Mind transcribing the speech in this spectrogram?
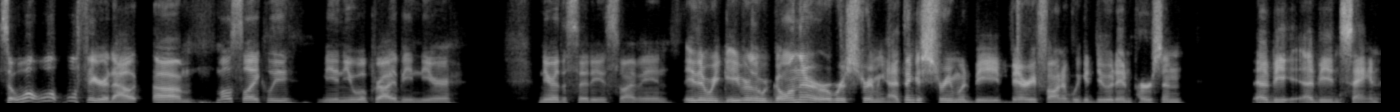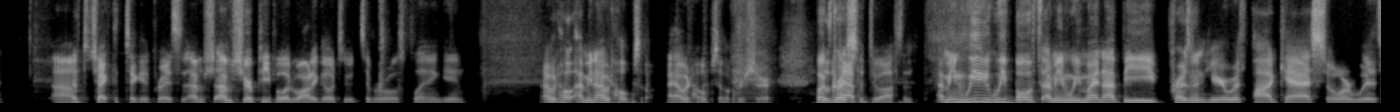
So we'll we'll we'll figure it out. Um, most likely, me and you will probably be near near the cities. So I mean, either we either we're going there or we're streaming. I think a stream would be very fun if we could do it in person. That'd be that'd be insane. I Um, have to check the ticket prices. I'm I'm sure people would want to go to a Timberwolves playing game. I would hope. I mean, I would hope so. I would hope so for sure. But Doesn't Chris, happen too often. I mean, we we both. I mean, we might not be present here with podcasts or with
